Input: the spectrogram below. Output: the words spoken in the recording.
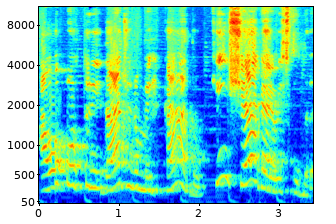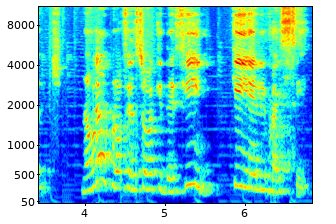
a oportunidade no mercado, quem enxerga é o estudante. Não é o professor que define quem ele vai ser.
